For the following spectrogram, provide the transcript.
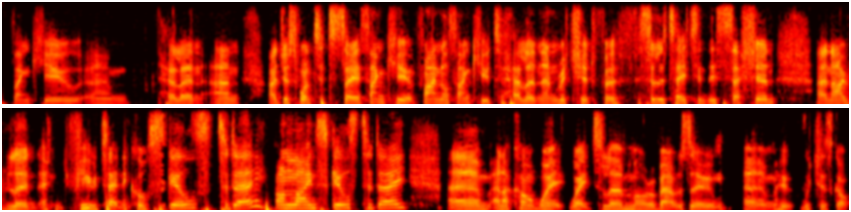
thank you, um, Helen. And I just wanted to say a thank you, final thank you to Helen and Richard for facilitating this session. And I've learned a few technical skills today, online skills today. Um, and I can't wait, wait to learn more about Zoom, um, who, which has got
